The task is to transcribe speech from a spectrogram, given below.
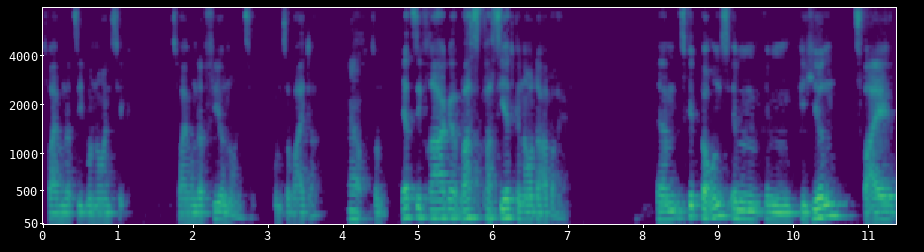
297, 294 und so weiter. Ja. So, jetzt die Frage, was passiert genau dabei? Ähm, es gibt bei uns im, im Gehirn zwei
